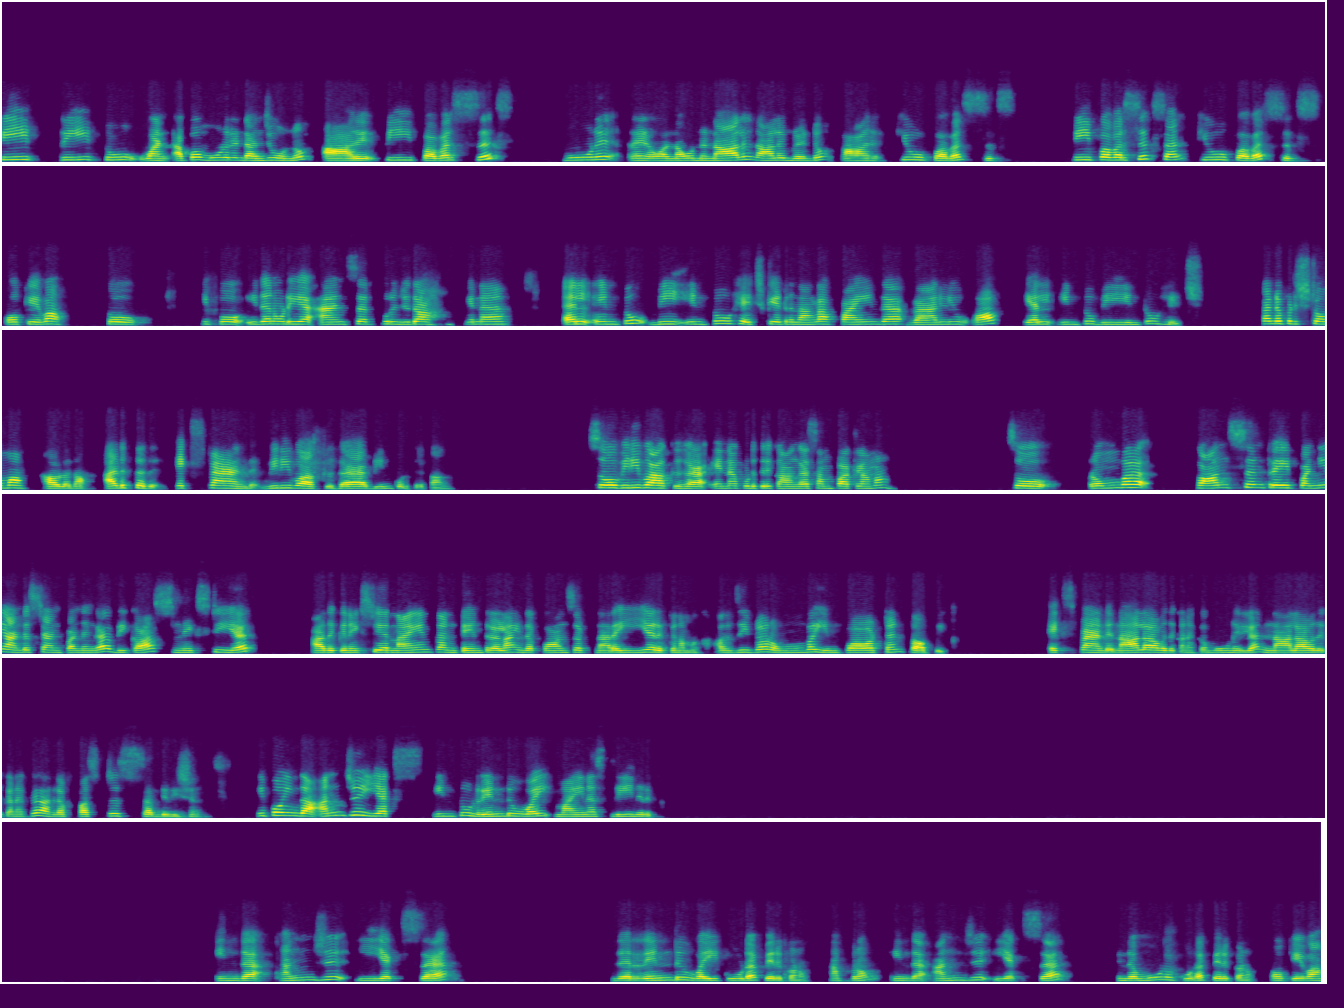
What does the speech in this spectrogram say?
பி த்ரீ டூ ஒன் அப்போ மூணு ரெண்டு அஞ்சு ஒன்றும் ஆறு. பி பவர் சிக்ஸ் மூணு ஒன்று நாலு நாலு ரெண்டும் ஆறு. Q power six P power six and Q power six ஓகேவா ஸோ இப்போ இதனுடைய ஆன்சர் புரிஞ்சுதா? என்ன? L into P into H கேட்டிருந்தாங்களா? Find the value of L into P into H கண்டுபிடிச்சிட்டோமா? அவ்வளவுதான். அடுத்தது எக்ஸ்பேண்ட் விரிவாக்குக அப்படின்னு கொடுத்துருக்காங்க. சோ விரிவாக்குக என்ன கொடுத்துருக்காங்க? சம் பார்க்கலாமா? சோ ரொம்ப கான்சென்ட்ரேட் பண்ணி அண்டர்ஸ்டாண்ட் பண்ணுங்க. பிகாஸ் நெக்ஸ்ட் இயர் அதுக்கு நெக்ஸ்ட் இயர் நைன்த் அண்ட் டென்த்லலாம் இந்த கான்செப்ட் நிறைய இருக்கு நமக்கு. அல்ஜிப்ரா ரொம்ப இம்பார்ட்டன்ட் டாபிக் எக்ஸ்பேண்டு நாலாவது கணக்கு மூணு இல்லை நாலாவது கணக்கு அதில் ஃபர்ஸ்ட் சப்டிவிஷன் இப்போ இந்த அஞ்சு எக்ஸ் இன்டூ ரெண்டு ஒய் மைனஸ் த்ரீன்னு இருக்கு. இந்த அஞ்சு எக்ஸ இந்த ரெண்டு ஒய் கூட பெருக்கணும். அப்புறம் இந்த அஞ்சு எக்ஸ இந்த மூணு கூட பெருக்கணும். ஓகேவா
